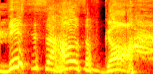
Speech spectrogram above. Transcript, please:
This is a house of God.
